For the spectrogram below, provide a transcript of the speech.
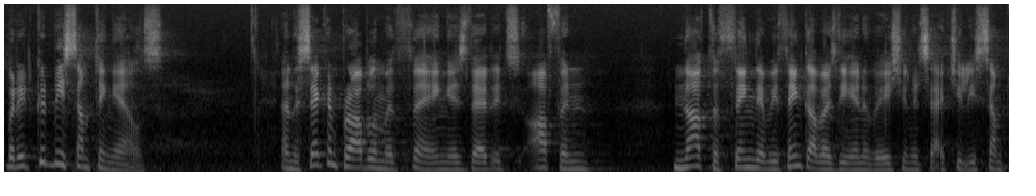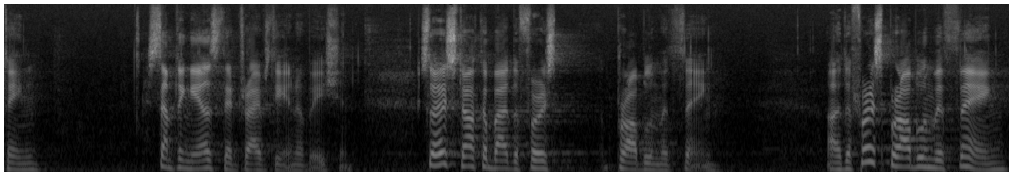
but it could be something else. And the second problem with thing is that it's often not the thing that we think of as the innovation, it's actually something, something else that drives the innovation. So let's talk about the first problem with thing. Uh, the first problem with thing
